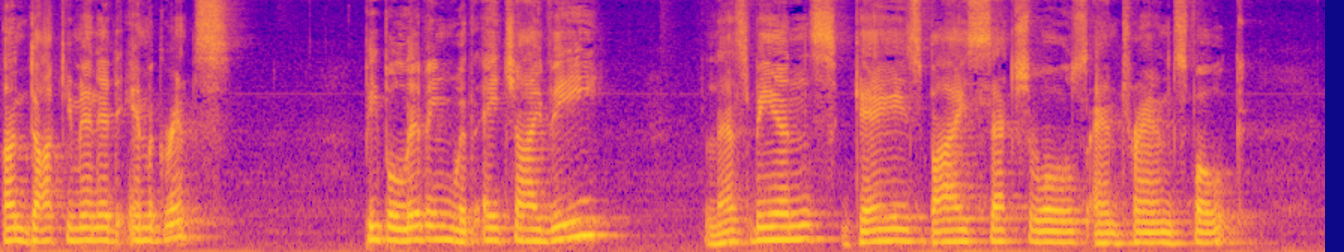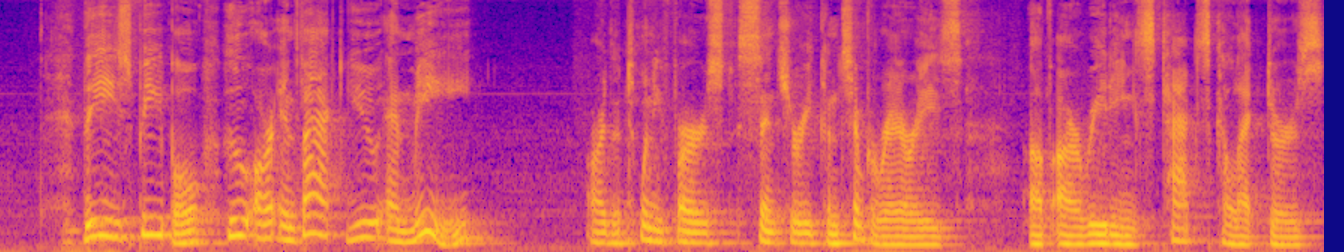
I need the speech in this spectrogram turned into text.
undocumented immigrants, people living with HIV, lesbians, gays, bisexuals, and trans folk. These people, who are in fact you and me, are the 21st century contemporaries of our readings, tax collectors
